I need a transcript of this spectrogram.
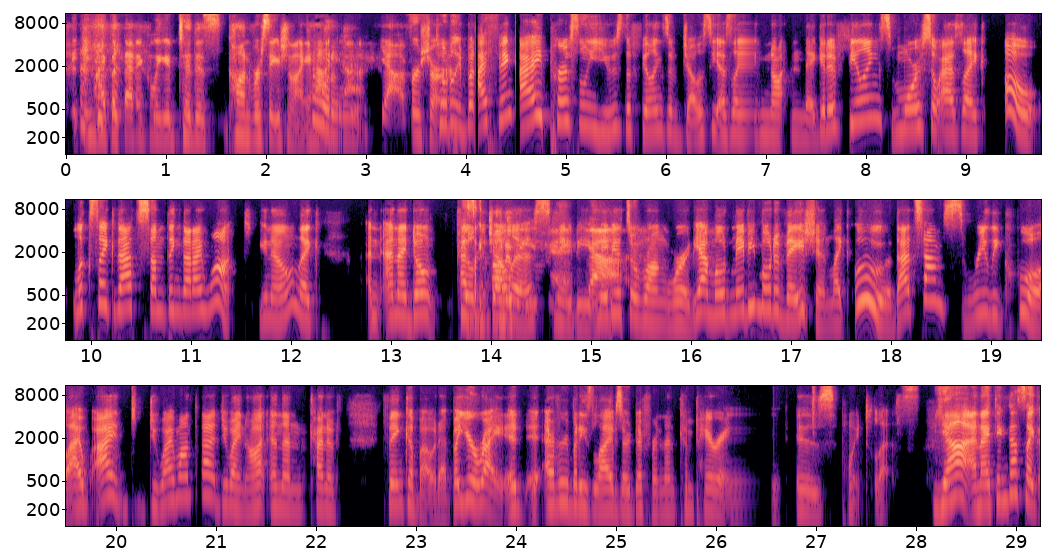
speaking hypothetically to this conversation I had. Totally. Yeah, yeah, for sure. Totally. But I think I personally use the feelings of jealousy as like not negative feelings, more so as like, oh, looks like that's something that I want, you know, like and and I don't feel like jealous maybe. Yeah. maybe it's a wrong word. Yeah mode maybe motivation. Like ooh that sounds really cool. I i do i want that? Do i not? And then kind of think about it. But you're right. It, it, everybody's lives are different and comparing is pointless yeah. And I think that's like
